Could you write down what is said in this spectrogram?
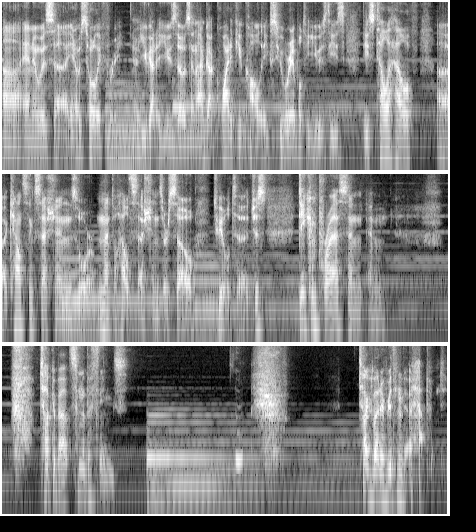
uh, and it was uh, you know it was totally free. You know you got to use those, and I've got quite a few colleagues who were able to use these these telehealth uh, counseling sessions or mental health sessions or so to be able to just decompress and and talk about some of the things talk about everything that happened.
